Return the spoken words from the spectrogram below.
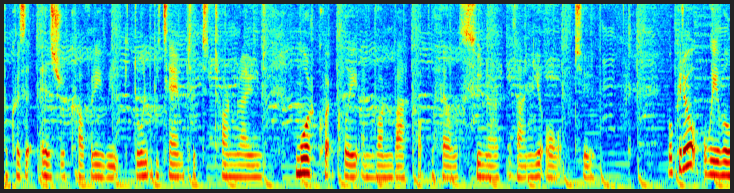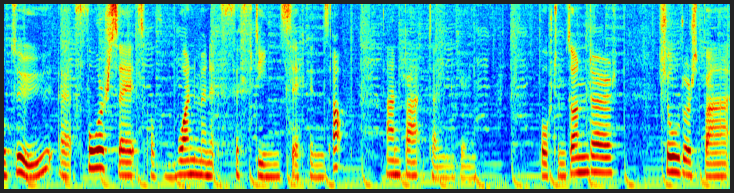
because it is recovery week. Don't be tempted to turn round more quickly and run back up the hill sooner than you ought to. Okay, we will do uh, four sets of 1 minute 15 seconds up and back down again. Bottoms under, shoulders back,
